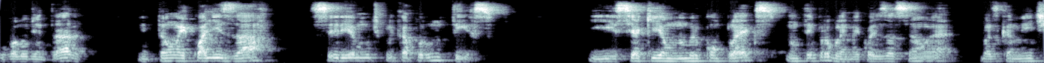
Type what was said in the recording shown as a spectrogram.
o valor de entrada, então equalizar seria multiplicar por um terço. E se aqui é um número complexo, não tem problema. A equalização é basicamente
